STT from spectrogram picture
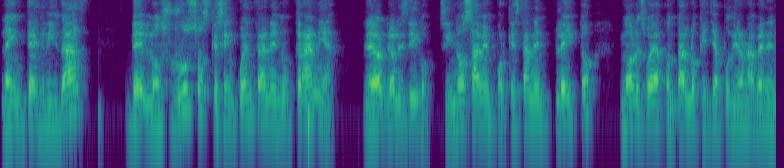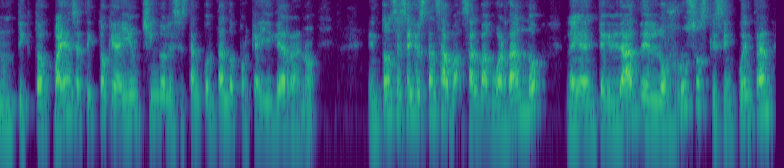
la integridad de los rusos que se encuentran en Ucrania. Yo, les digo, si no saben por qué están en pleito, no les voy a contar lo que ya pudieron haber en un TikTok. Váyanse a TikTok y ahí un chingo les están contando por qué hay guerra, ¿no? Entonces ellos están salvaguardando la integridad de los rusos que se encuentran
